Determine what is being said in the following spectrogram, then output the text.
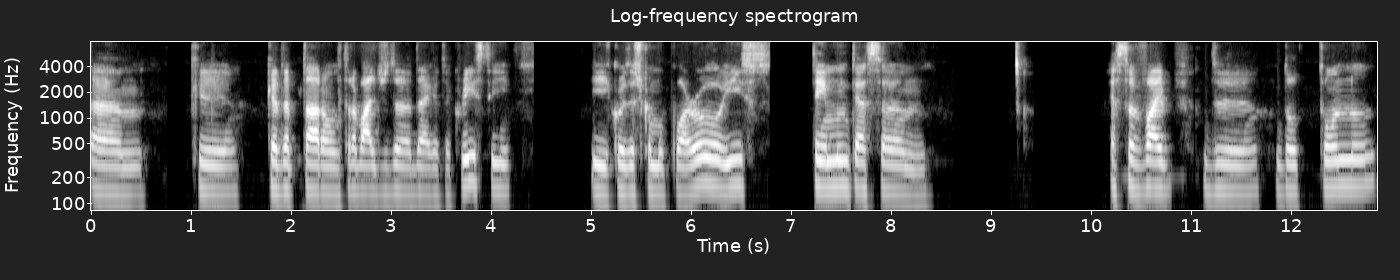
um, que, que, adaptaram trabalhos da, da Agatha Christie e coisas como Poirot e isso tem muito essa essa vibe de, de outono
